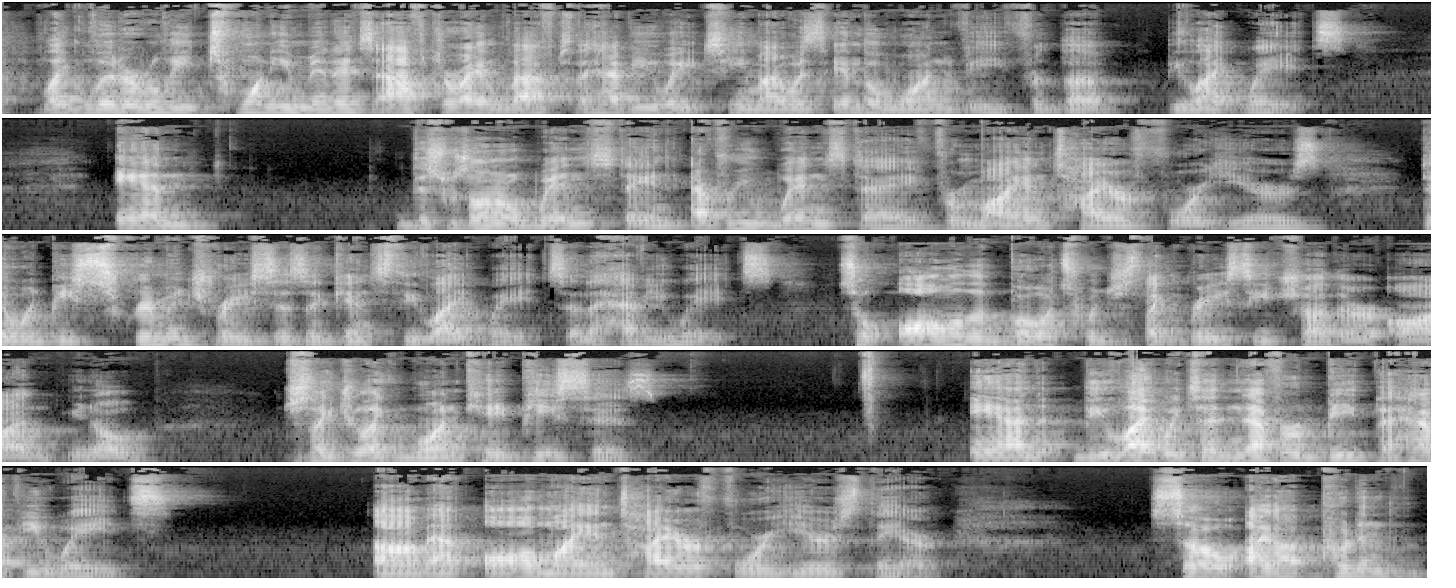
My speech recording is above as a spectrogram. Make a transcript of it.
like literally 20 minutes after I left the heavyweight team, I was in the 1V for the, the lightweights. And this was on a Wednesday, and every Wednesday for my entire four years, there would be scrimmage races against the lightweights and the heavyweights. So all of the boats would just like race each other on, you know, just like do like 1K pieces. And the lightweights had never beat the heavyweights um, at all my entire four years there. So I got put in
